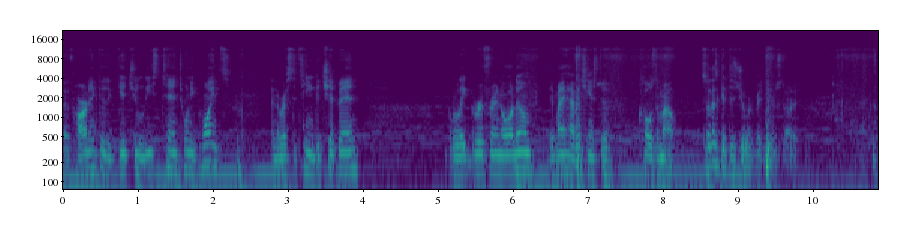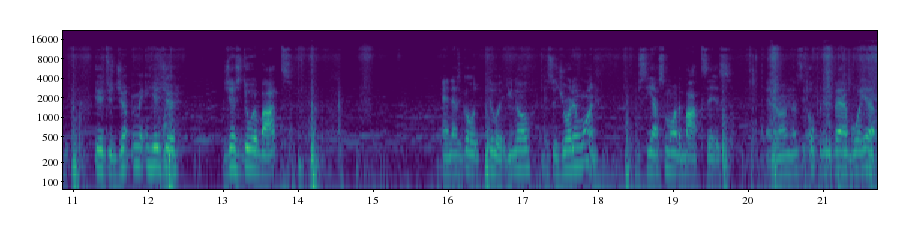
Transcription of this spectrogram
If Harden could get you at least 10, 20 points, and the rest of the team could chip in, Blake Griffin or them, they might have a chance to close them out. So let's get this jewelry video started. Here's your jump. Here's your just do it box, and let's go do it. You know, it's a Jordan one. You see how small the box is, and um, let's open this bad boy up.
